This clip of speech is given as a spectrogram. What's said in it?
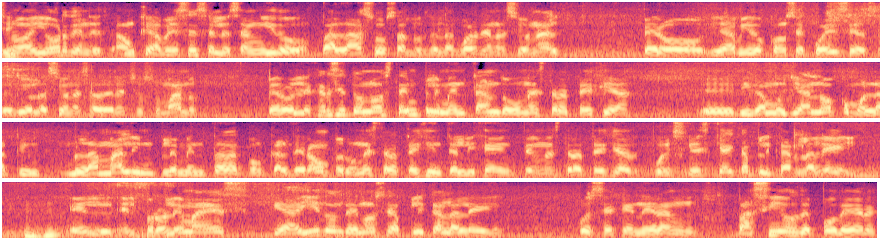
No hay órdenes, aunque a veces se les han ido balazos a los de la Guardia Nacional, pero ya ha habido consecuencias de violaciones a derechos humanos. Pero el ejército no está implementando una estrategia eh, digamos, ya no como la, la mal implementada con Calderón, pero una estrategia inteligente, una estrategia, pues es que hay que aplicar la ley. el, el problema es que ahí donde no se aplica la ley, pues se generan vacíos de poder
